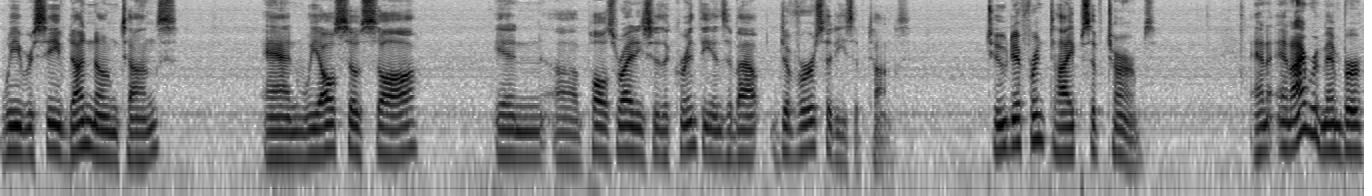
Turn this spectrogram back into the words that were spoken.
we received unknown tongues, and we also saw in uh, Paul's writings to the Corinthians about diversities of tongues, two different types of terms. And and I remember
